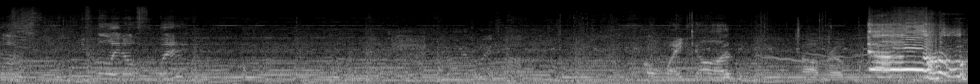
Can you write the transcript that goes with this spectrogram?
gosh, you falling off the way. Oh my god. Oh, bro. No!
